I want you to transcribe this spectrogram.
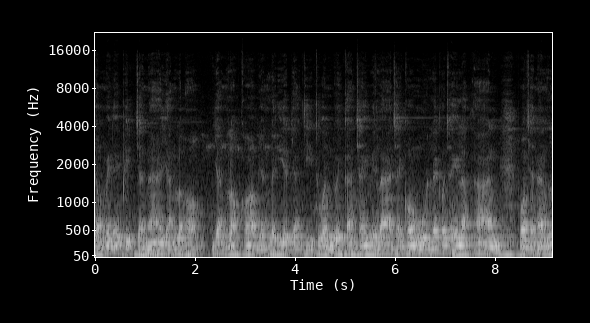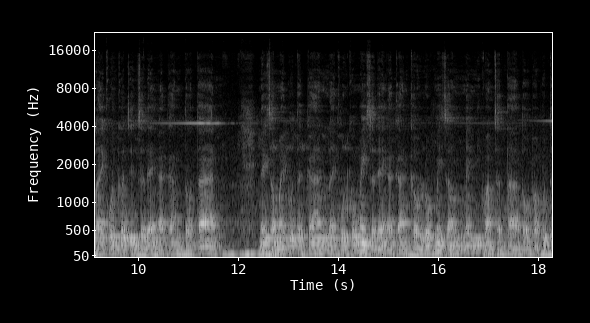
ยังไม่ได้พิจารณาอย่างละออกอย่างรอบคอบอย่างละเอียดอย่างถี่ถ้วน โดยการใช้เวลาใช้ข้อมูลและก็ใช้หลักฐาน เพราะฉะนั้นหลายคนก็จึงแสดงอาการต่อต้าน ในสมัยพุทธกาลหลายคนก็ไม่แสดงอาการเคารพไม่สามไม่มีความศรัทธาต่อพระพุทธ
